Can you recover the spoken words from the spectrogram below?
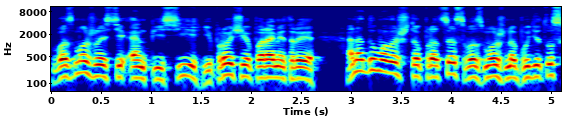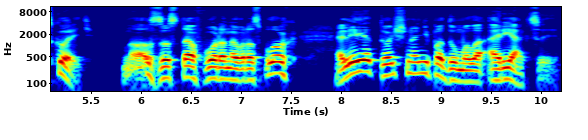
возможности NPC и прочие параметры, она думала, что процесс, возможно, будет ускорить. Но, застав ворона врасплох, Лея точно не подумала о реакции.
